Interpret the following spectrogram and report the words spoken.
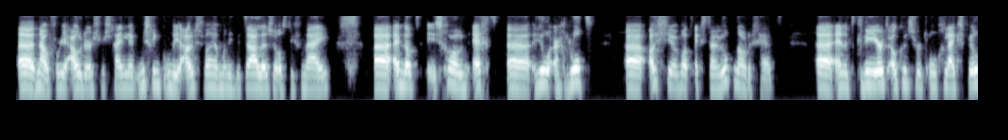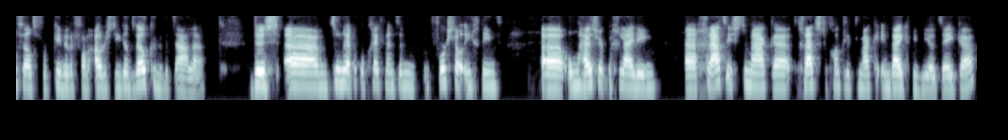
Uh, nou, voor je ouders waarschijnlijk. Misschien konden je ouders wel helemaal niet betalen, zoals die van mij. en dat is gewoon echt heel erg rot als je wat extra hulp nodig hebt. en het creëert ook een soort ongelijk speelveld voor kinderen van ouders die dat wel kunnen betalen. Dus um, toen heb ik op een gegeven moment een voorstel ingediend om huiswerkbegeleiding uh, gratis te maken, gratis toegankelijk te maken in wijkbibliotheken.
